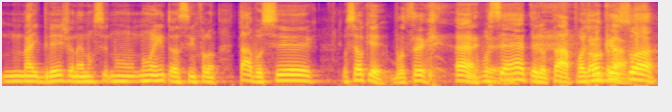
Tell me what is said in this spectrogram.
na igreja, né, não, se, não, não entra assim falando, tá, você. Você é o quê? Você É, você é hétero, tá, pode Qual entrar. Qual que é a sua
